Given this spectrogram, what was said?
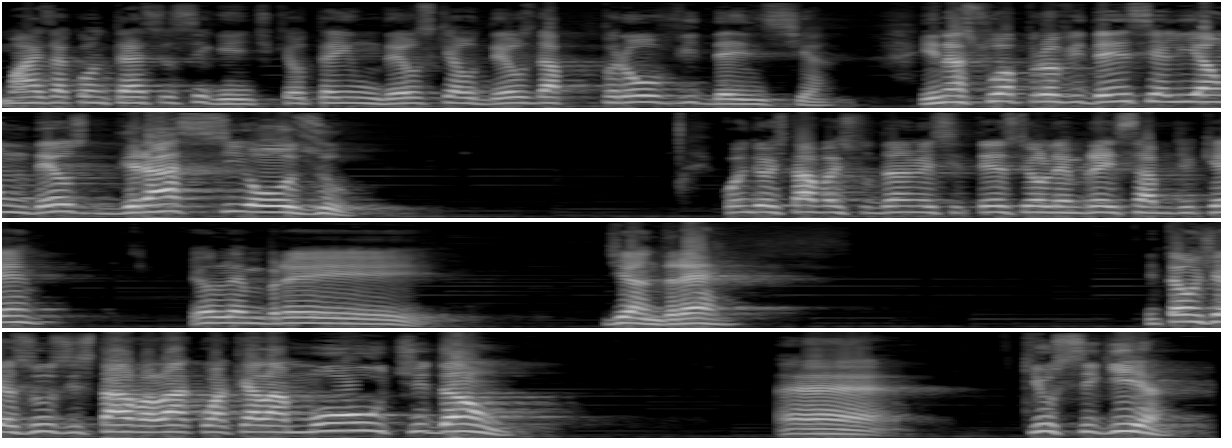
Mas acontece o seguinte: que eu tenho um Deus que é o Deus da providência. E na sua providência ele é um Deus gracioso. Quando eu estava estudando esse texto, eu lembrei, sabe de quê? Eu lembrei de André. Então Jesus estava lá com aquela multidão é, que o seguia.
